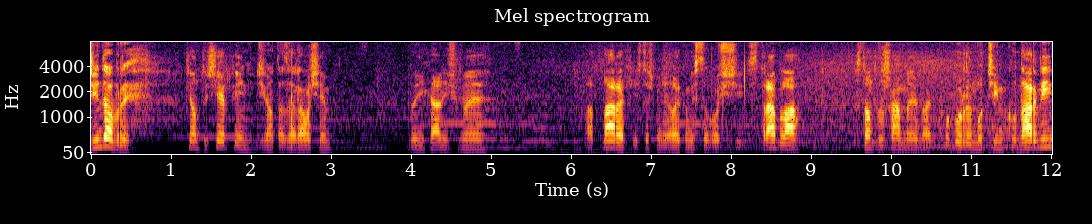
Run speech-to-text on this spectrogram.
Dzień dobry. 5 sierpień, 9.08. Dojechaliśmy nad Narew. Jesteśmy niedaleko miejscowości Strabla. Stąd ruszamy na, po górnym odcinku Narwi.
